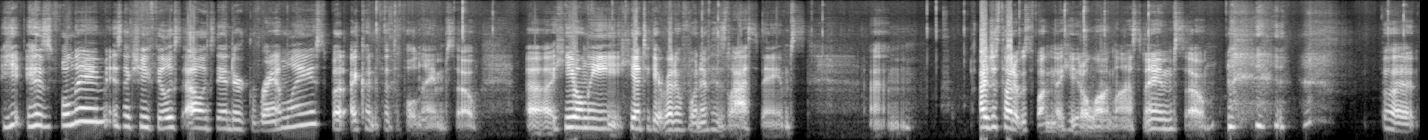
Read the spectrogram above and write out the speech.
He, his full name is actually Felix Alexander Gramlace, but I couldn't fit the full name, so uh, he only he had to get rid of one of his last names. Um, I just thought it was fun that he had a long last name, so. but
